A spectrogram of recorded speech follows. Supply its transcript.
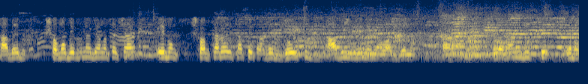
তাদের সমবেদনা জানাতে চায় এবং সরকারের কাছে তাদের যৌক্তিক দাবি মেনে নেওয়ার জন্য তারা স্লোগান দিচ্ছে এবং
